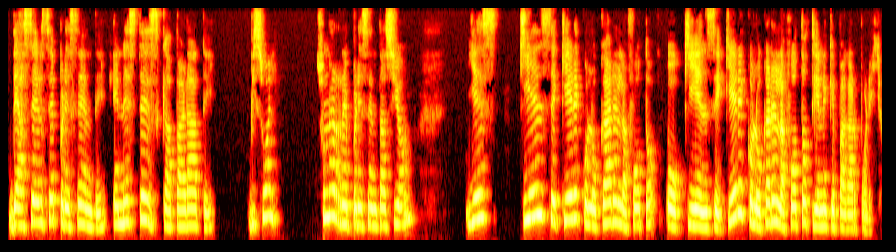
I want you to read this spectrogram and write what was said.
de hacerse presente en este escaparate visual. Es una representación y es quien se quiere colocar en la foto o quien se quiere colocar en la foto tiene que pagar por ello.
